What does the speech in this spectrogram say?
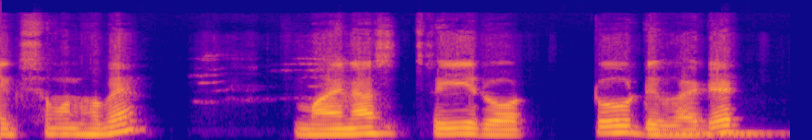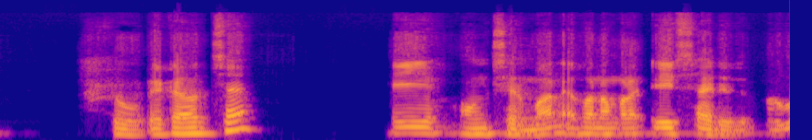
এক্স সমান হবে minus three root two divided two এটা হচ্ছে এই অংশের মান। এখন আমরা এই সাইডে বের করব।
